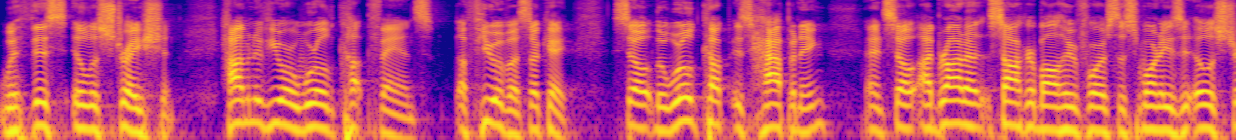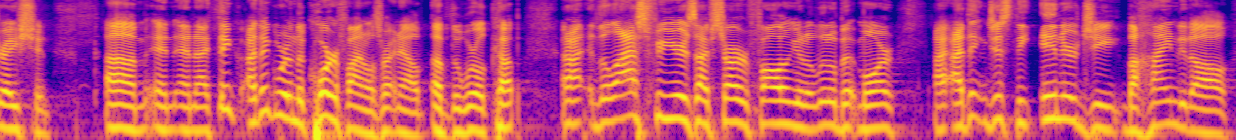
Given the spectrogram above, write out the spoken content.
with this illustration. How many of you are World Cup fans? A few of us. Okay. So the World Cup is happening. And so I brought a soccer ball here for us this morning as an illustration. Um, and, and I think I think we're in the quarterfinals right now of the World Cup. And I, the last few years, I've started following it a little bit more. I, I think just the energy behind it all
